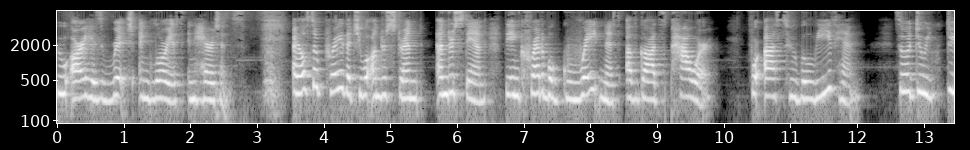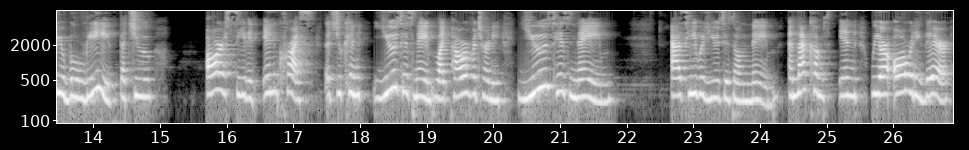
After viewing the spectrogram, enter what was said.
who are his rich and glorious inheritance. I also pray that you will understand, understand the incredible greatness of God's power for us who believe him. So do, do you believe that you are seated in Christ, that you can use his name like power of attorney, use his name as he would use his own name. And that comes in, we are already there,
